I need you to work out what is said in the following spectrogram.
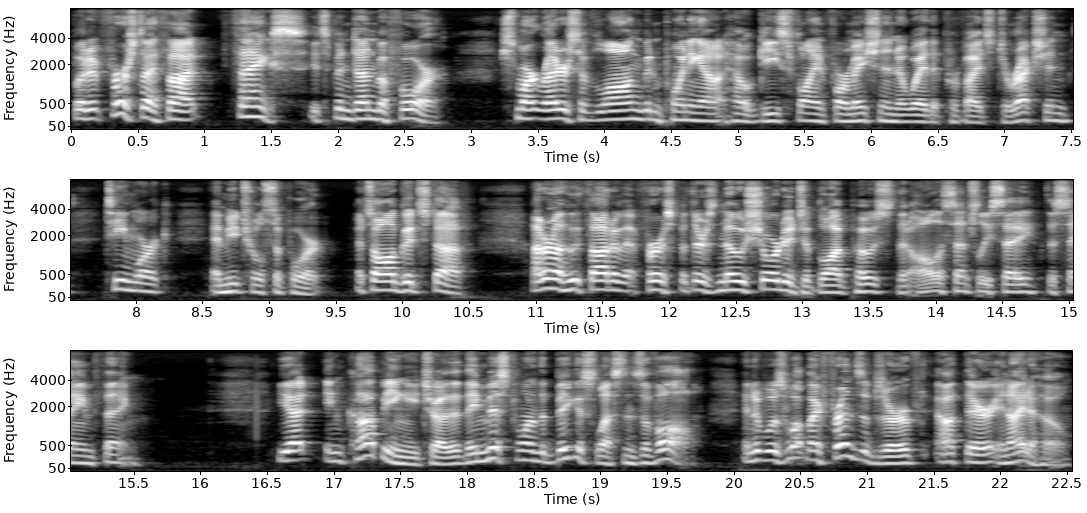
But at first I thought, thanks, it's been done before. Smart writers have long been pointing out how geese fly in formation in a way that provides direction, teamwork, and mutual support. It's all good stuff. I don't know who thought of it first, but there's no shortage of blog posts that all essentially say the same thing. Yet, in copying each other, they missed one of the biggest lessons of all, and it was what my friends observed out there in Idaho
